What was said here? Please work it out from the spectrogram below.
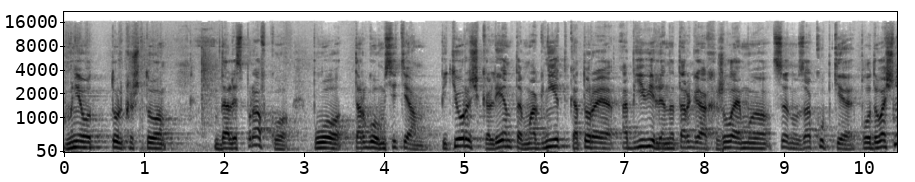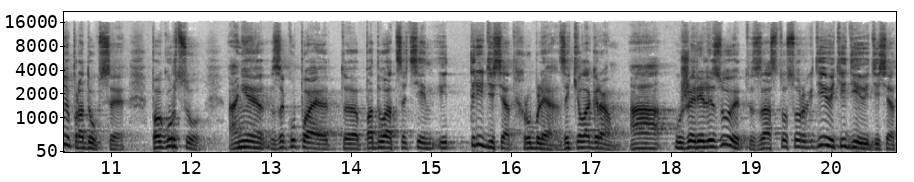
Мне вот только что дали справку по торговым сетям «Пятерочка», «Лента», «Магнит», которые объявили на торгах желаемую цену закупки плодовочной продукции по огурцу. Они закупают э, по 27,3 рубля за килограмм, а уже реализуют за 149,9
